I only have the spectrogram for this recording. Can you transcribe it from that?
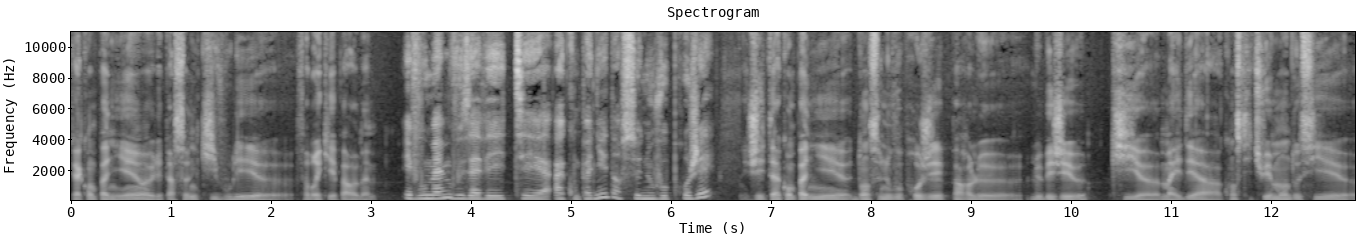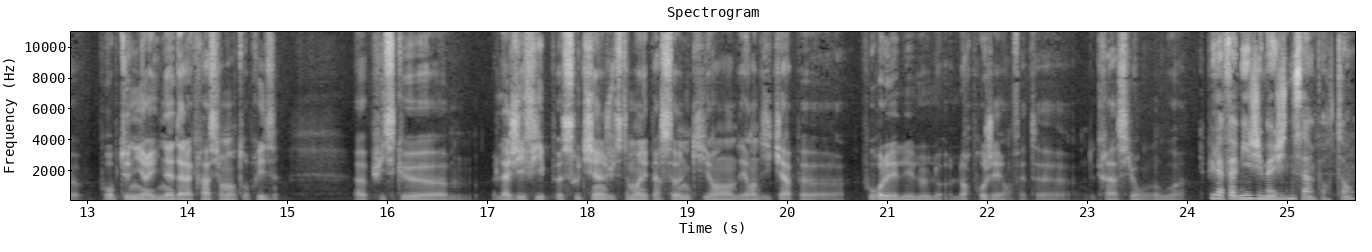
qu'accompagner euh, les personnes qui voulaient euh, fabriquer par eux-mêmes. Et vous-même, vous avez été accompagné dans ce nouveau projet? J'ai été accompagné dans ce nouveau projet par le, BGE qui euh, m'a aidé à constituer mon dossier pour obtenir une aide à la création d'entreprise puisque la GFIP soutient justement les personnes qui ont des handicaps pour les, leurs projets en fait de création ou puis la famille, j'imagine, c'est important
